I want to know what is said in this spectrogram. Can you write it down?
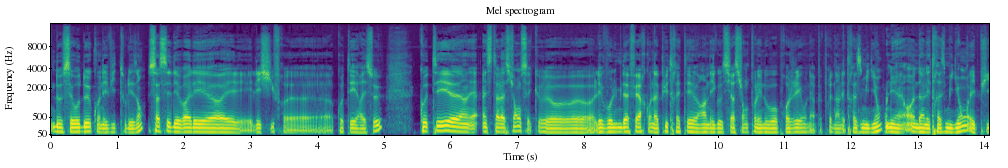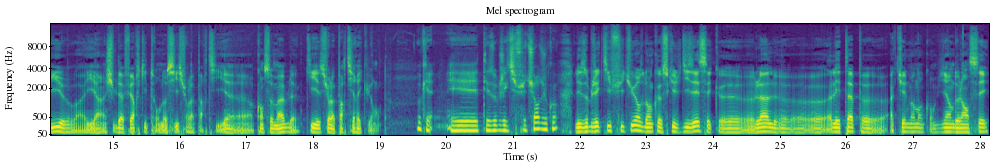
de CO2 qu'on évite tous les ans. Ça, c'est les, euh, les, chiffres euh, côté RSE. Côté euh, installation, c'est que euh, les volumes d'affaires qu'on a pu traiter en négociation pour les nouveaux projets, on est à peu près dans les 13 millions. On est dans les 13 millions. Et puis, euh, il y a un chiffre d'affaires qui tourne aussi sur la partie consommable, qui est sur la partie récurrente. Ok. Et tes objectifs futurs, du coup? Les objectifs futurs, donc ce que je disais, c'est que là, l'étape actuellement, donc on vient de lancer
